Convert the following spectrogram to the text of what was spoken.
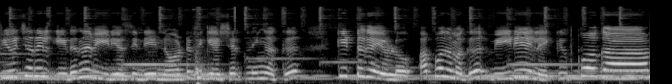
ഫ്യൂച്ചറിൽ ഇടുന്ന വീഡിയോസിന്റെ നോട്ടിഫിക്കേഷൻ നിങ്ങൾക്ക് കിട്ടുകയുള്ളൂ. അപ്പോൾ നമുക്ക് വീഡിയോയിലേക്ക് പോകാം.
